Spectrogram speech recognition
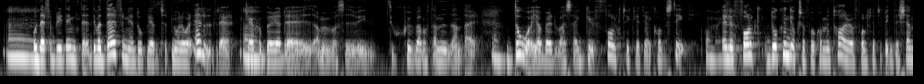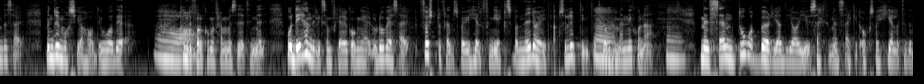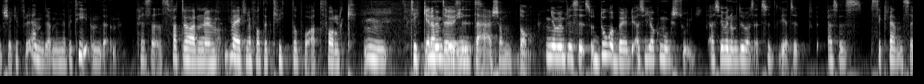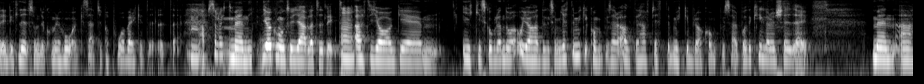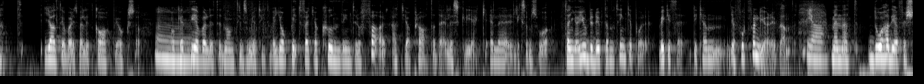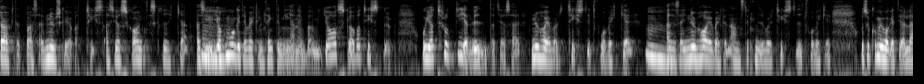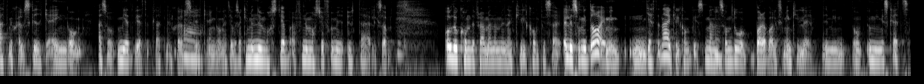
Och därför brydde jag mig inte. Det var därför när jag då blev typ några år äldre, kanske Mm. började i, ja men vad säger vi, typ sjuan, åttan, nian där. Mm. Då jag började vara såhär, gud folk tycker att jag är konstig. Oh Eller folk, då kunde jag också få kommentarer av folk jag typ inte kände så här. men du måste ju ha ADHD Ja. kunde folk komma fram och säga till mig. Och det hände liksom flera gånger. Och då var jag så här, först och främst var jag helt förnekelse. Bara, nej det har jag absolut inte till de här människorna. Men sen då började jag ju sakta men säkert också hela tiden försöka förändra mina beteenden. Precis, för att du har nu verkligen fått ett kvitto på att folk tycker Mm. Men att du precis. inte är som dem. Ja men precis. Och då började alltså jag kommer ihåg så, alltså jag vet inte om du har så tydliga typ, alltså sekvenser i ditt liv som du kommer ihåg så här, typ har påverkat dig lite. Mm, absolut. Men jag kommer ihåg så jävla tydligt att jag eh, gick i skolan då och jag hade liksom jättemycket kompisar och alltid haft jättemycket bra kompisar, både killar och tjejer. Men att jag alltid har varit väldigt gapig också. Och att det var lite någonting som jag tyckte var jobbigt för att jag kunde inte rå för att jag pratade eller skrek eller liksom så. Utan jag gjorde det utan att tänka på det. Vilket så här, det kan jag fortfarande göra ibland. Ja. Men att då hade jag försökt att bara säga nu ska jag vara tyst. Alltså jag ska inte skrika. Alltså jag, jag kommer ihåg att jag verkligen tänkte i min hjärna, jag, bara, jag ska vara tyst nu. Och jag trodde genuint att jag så här, nu har jag varit tyst i två veckor. Alltså så här, nu har jag verkligen ansträngt mig och varit tyst i två veckor. Och så kommer jag ihåg att jag lät mig själv skrika en gång. Alltså medvetet lät mig själv skrika en gång. Att jag var så okej men nu måste jag bara, för nu måste jag få mig ut det här liksom. Och då kom det fram en av mina killkompisar, eller som idag är min mm, jättenära killkompis, men som då bara var liksom en kille i min um- umgängeskrets.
